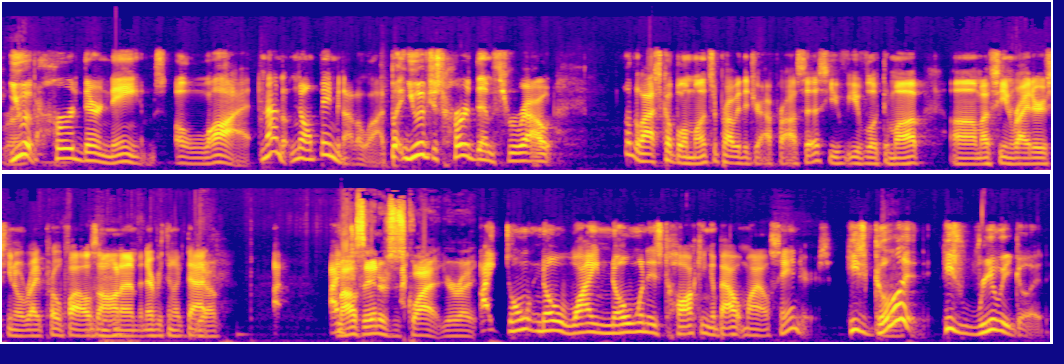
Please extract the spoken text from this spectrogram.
right. you have heard their names a lot. Not no, maybe not a lot, but you have just heard them throughout well, the last couple of months are probably the draft process. You've you've looked them up. Um, I've seen writers, you know, write profiles mm-hmm. on them and everything like that. Yeah. I, Miles Sanders is quiet. You're right. I don't know why no one is talking about Miles Sanders. He's good. He's really good.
